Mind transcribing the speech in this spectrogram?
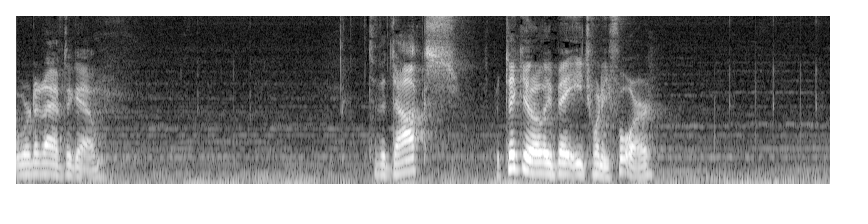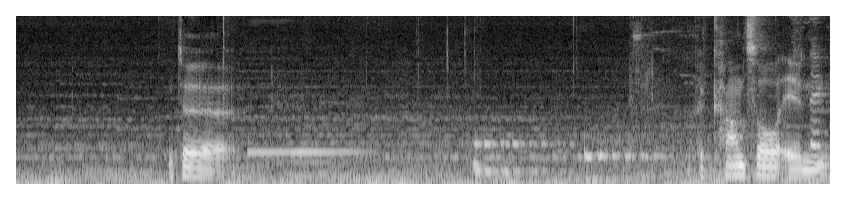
Alright, where did I have to go? To the docks, particularly Bay E24. To the consul in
